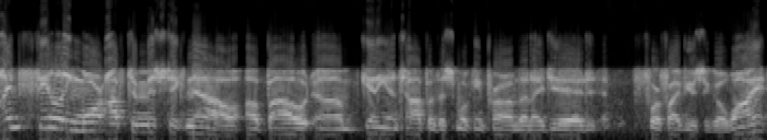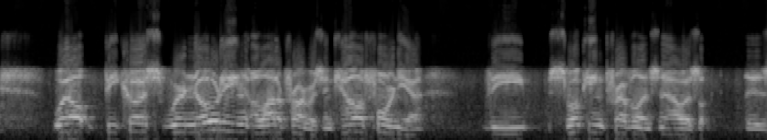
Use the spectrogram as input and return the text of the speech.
I'm feeling more optimistic now about um, getting on top of the smoking problem than I did four or five years ago. Why? Well, because we're noting a lot of progress. In California, the smoking prevalence now is is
